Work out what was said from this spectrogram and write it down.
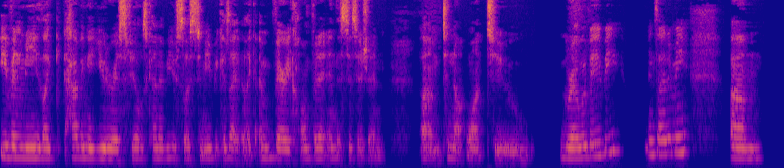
even me like having a uterus feels kind of useless to me because I like I'm very confident in this decision um, to not want to grow a baby inside of me. Um,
